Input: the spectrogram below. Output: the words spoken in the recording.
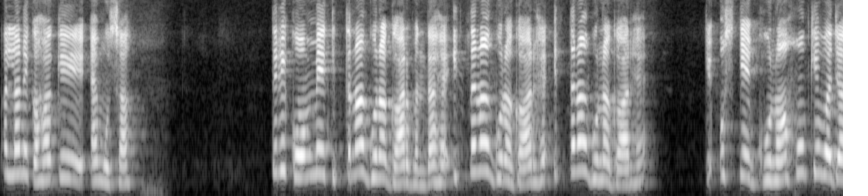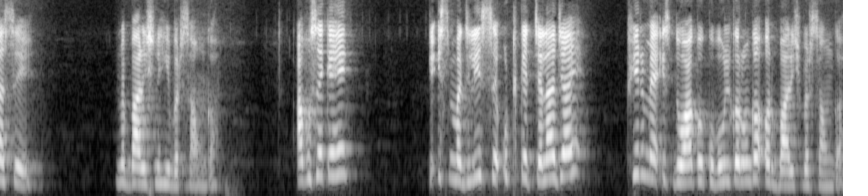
اللہ نے کہا کہ اے موسیٰ، تیری قوم میں کتنا گناہ گار بندہ ہے، اتنا گناہ گار ہے، اتنا گناہ گار ہے کہ اس کے گناہوں کی وجہ سے میں بارش نہیں برساؤں گا۔ اب اسے کہیں کہ اس مجلس سے اٹھ کے چلا جائے پھر میں اس دعا کو قبول کروں گا اور بارش برساؤں گا۔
